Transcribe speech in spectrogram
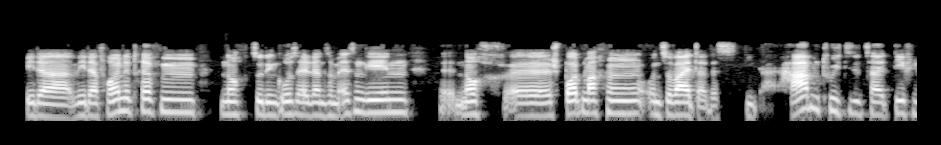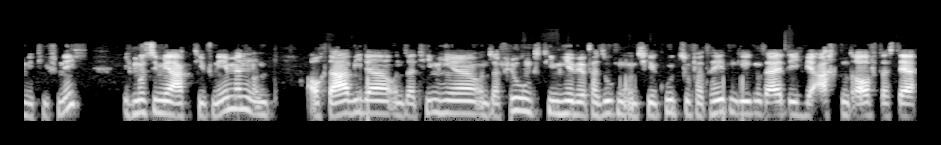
Weder, weder Freunde treffen, noch zu den Großeltern zum Essen gehen, äh, noch äh, Sport machen und so weiter. Das, die, haben tue ich diese Zeit definitiv nicht. Ich muss sie mir aktiv nehmen und auch da wieder unser Team hier, unser Führungsteam hier, wir versuchen uns hier gut zu vertreten gegenseitig. Wir achten darauf, dass der,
